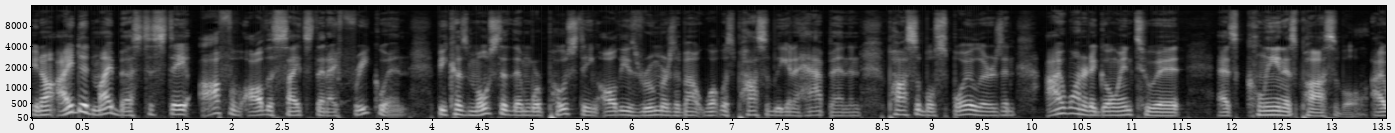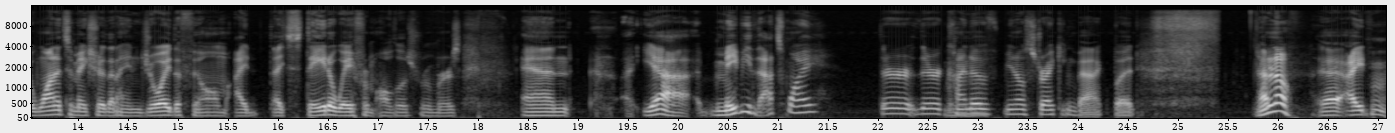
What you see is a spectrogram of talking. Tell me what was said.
You know, I did my best to stay off of all the sites that I frequent because most of them were posting all these rumors about what was possibly going to happen and possible spoilers. And I wanted to go into it as clean as possible. I wanted to make sure that I enjoyed the film. I, I stayed away from all those rumors. And yeah, maybe that's why they're they're kind of you know striking back. But I don't know. Uh, I i-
